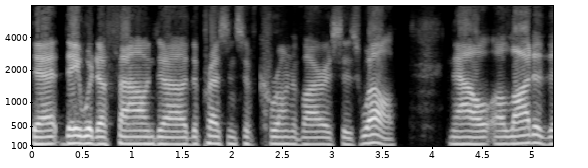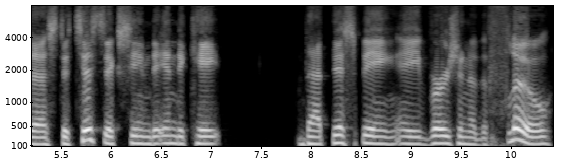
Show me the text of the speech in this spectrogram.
that they would have found uh, the presence of coronavirus as well. Now, a lot of the statistics seem to indicate that this being a version of the flu,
